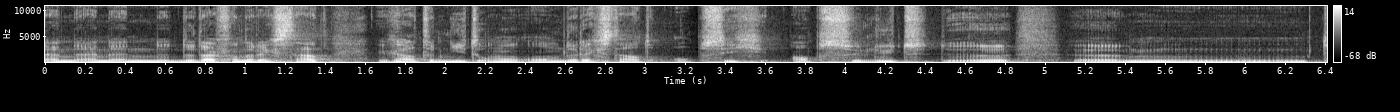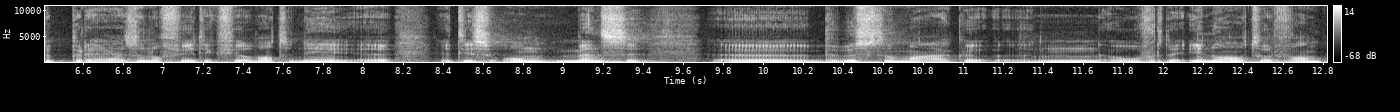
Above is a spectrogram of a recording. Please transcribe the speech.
en, en, en, de dag van de rechtsstaat, gaat er niet om, om de rechtsstaat op zich absoluut uh, um, te prijzen of weet ik veel wat. Nee, uh, het is om mensen bewust te maken over de inhoud ervan,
